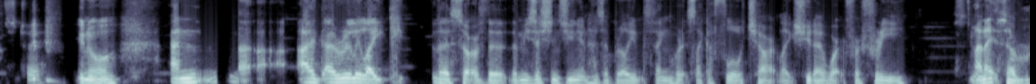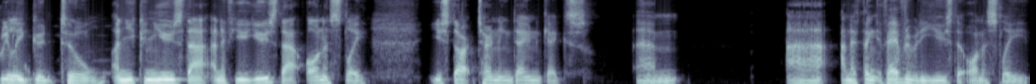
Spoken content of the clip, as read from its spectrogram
It's true. you know. And I I really like the sort of the the musicians union has a brilliant thing where it's like a flow chart, like should I work for free, and it's a really good tool, and you can use that, and if you use that honestly, you start turning down gigs. Um, uh, and I think if everybody used it honestly,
